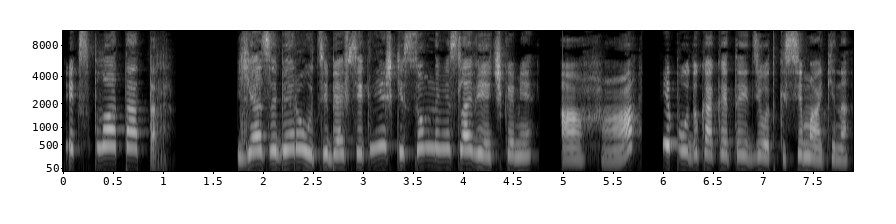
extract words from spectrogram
Эксплуататор». «Я заберу у тебя все книжки с умными словечками». «Ага, и буду как эта идиотка Симакина,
